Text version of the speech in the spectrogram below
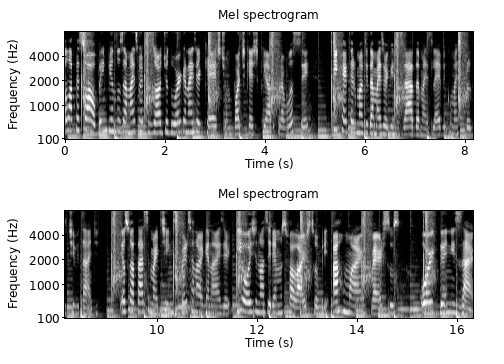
Olá pessoal, bem-vindos a mais um episódio do Organizer Cast, um podcast criado para você que quer ter uma vida mais organizada, mais leve e com mais produtividade. Eu sou a Tassi Martins, personal organizer, e hoje nós iremos falar sobre arrumar versus organizar.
